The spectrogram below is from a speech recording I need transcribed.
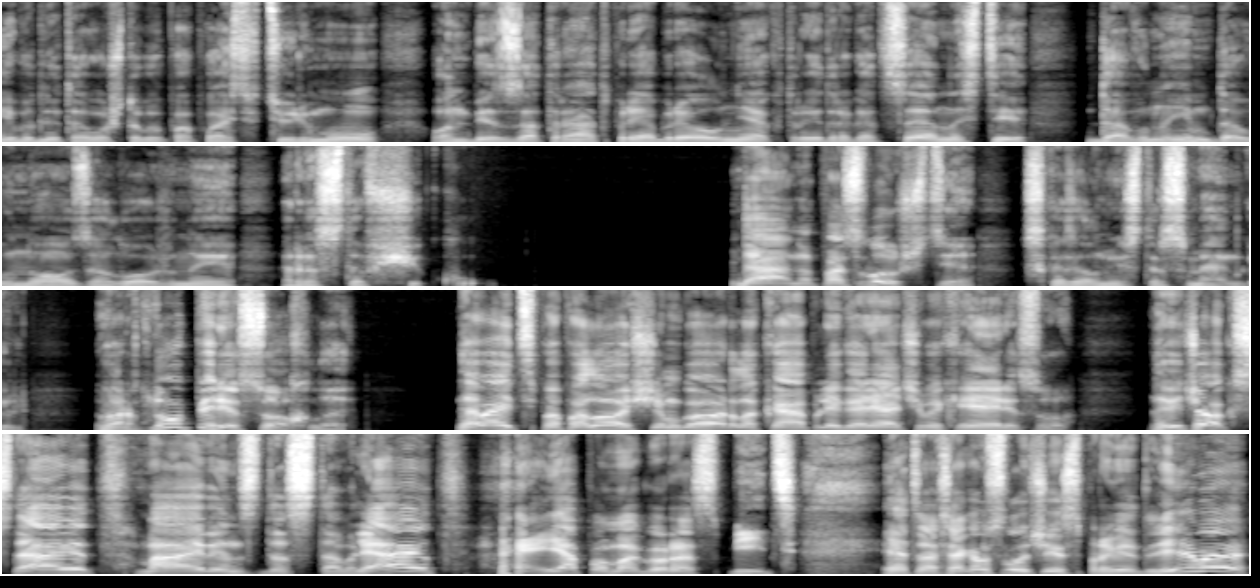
ибо для того, чтобы попасть в тюрьму, он без затрат приобрел некоторые драгоценности, давным-давно заложенные ростовщику. «Да, но послушайте», — сказал мистер Сменгль, — «во рту пересохло. Давайте пополощем горло капли горячего хересу. Новичок ставит, Майвинс доставляет, я помогу распить. Это, во всяком случае, справедливо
